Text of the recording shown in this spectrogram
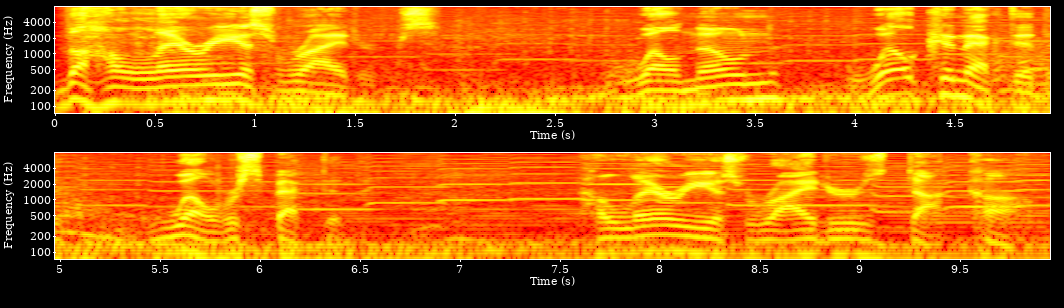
The Hilarious Riders. Well known, well connected, well respected. HilariousRiders.com.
